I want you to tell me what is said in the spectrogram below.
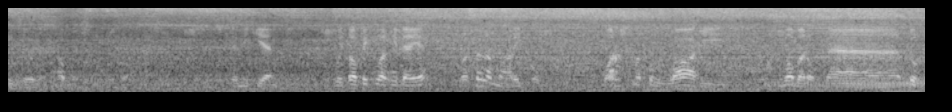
dijodoh Allah demikian. Taufiq wal hidayah. Wassalamualaikum warahmatullahi wabarakatuh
